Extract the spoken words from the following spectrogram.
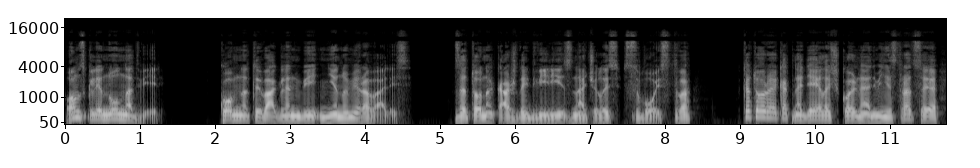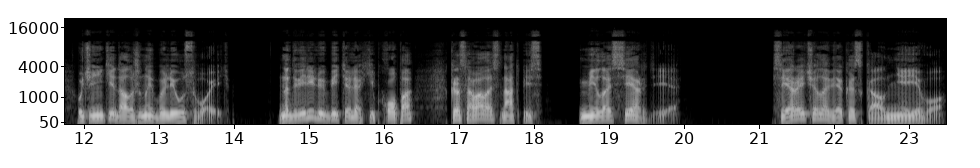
Он взглянул на дверь. Комнаты в Агленби не нумеровались. Зато на каждой двери значилось свойство, которое, как надеялась школьная администрация, ученики должны были усвоить. На двери любителя хип-хопа красовалась надпись «Милосердие». Серый человек искал не его.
